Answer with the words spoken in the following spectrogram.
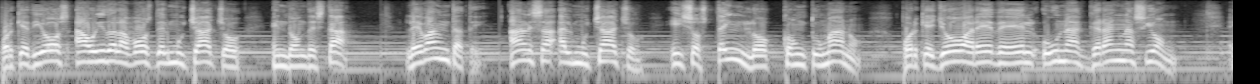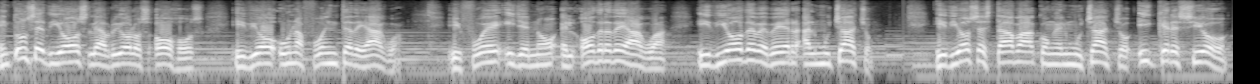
porque Dios ha oído la voz del muchacho en donde está levántate, alza al muchacho y sosténlo con tu mano, porque yo haré de él una gran nación. Entonces Dios le abrió los ojos y vio una fuente de agua, y fue y llenó el odre de agua y dio de beber al muchacho. Y Dios estaba con el muchacho y creció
